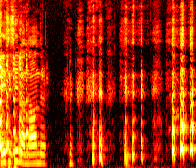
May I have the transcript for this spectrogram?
Sí, sí, sí, lo no under.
